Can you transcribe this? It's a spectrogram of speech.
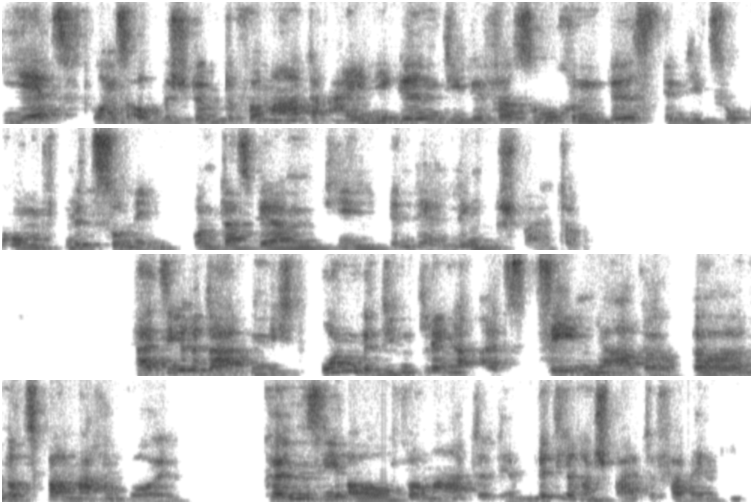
jetzt uns auf bestimmte Formate einigen, die wir versuchen, bis in die Zukunft mitzunehmen. Und das wären die in der linken Spalte. Falls Sie Ihre Daten nicht unbedingt länger als zehn Jahre äh, nutzbar machen wollen, können Sie auch Formate der mittleren Spalte verwenden.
